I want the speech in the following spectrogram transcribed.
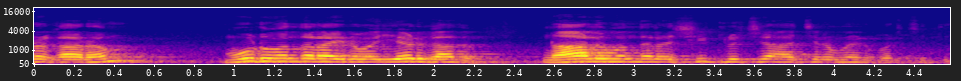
ప్రకారం మూడు వందల ఇరవై ఏడు కాదు నాలుగు వందల సీట్లు వచ్చిన ఆశ్చర్యమైన పరిస్థితి.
